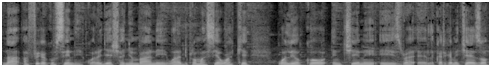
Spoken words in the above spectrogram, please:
na Afrika Kusini kuwarejesha nyumbani wanadiplomasia wake walioko nchini Israel. Katika michezo,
